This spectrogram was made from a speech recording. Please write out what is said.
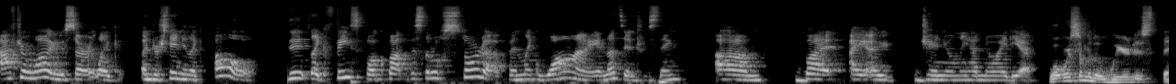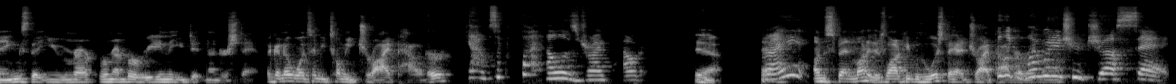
After a while you start like understanding like oh the, like facebook bought this little startup and like why? And that's interesting. Um but I, I genuinely had no idea. What were some of the weirdest things that you rem- remember reading that you didn't understand? Like i know one time you told me dry powder. Yeah i was like what the hell is dry powder? Yeah right unspent money there's a lot of people who wish they had dry powder but like why right wouldn't you just say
